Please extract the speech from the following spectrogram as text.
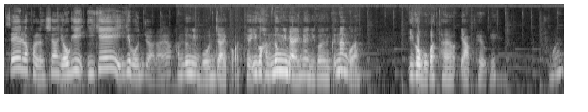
세일러 컬렉션? 여기 이게 이게 뭔지 알아요? 감독님 뭔지 알 것 같아요. 이거 감독님이 알면 이거는 끝난 거야. 이거 뭐 같아요? 이 앞에 여기. 총알?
